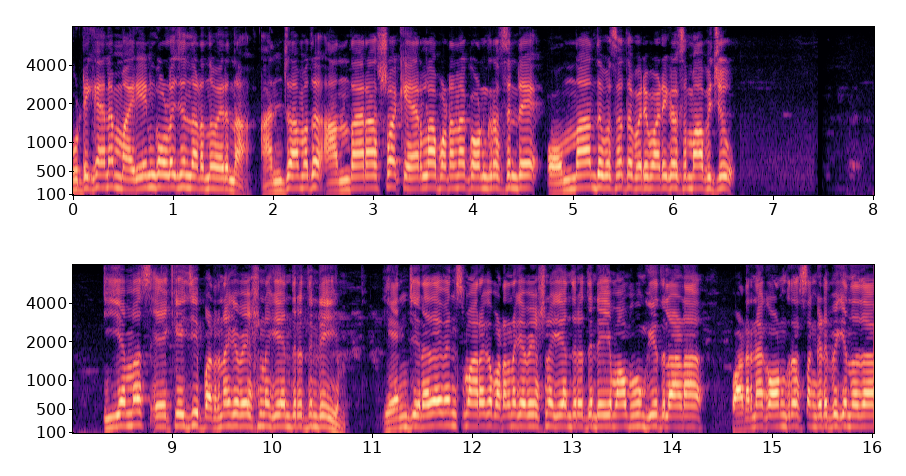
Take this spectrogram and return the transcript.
കുട്ടിക്കാനം മരിയൻ കോളേജിൽ നടന്നു വരുന്ന അഞ്ചാമത് അന്താരാഷ്ട്ര കേരള പഠന കോൺഗ്രസിന്റെ ഒന്നാം ദിവസത്തെ പരിപാടികൾ സമാപിച്ചു. E M S A K G പഠന ഗവേഷണ കേന്ദ്രത്തിന്റെയും എൻ ജനദേവൻ സ്മാരക പഠന ഗവേഷണ കേന്ദ്രത്തിന്റെയും ആഭിമുഖ്യത്തിലാണ് പഠന കോൺഗ്രസ് സംഘടിപ്പിക്കുന്നത്.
